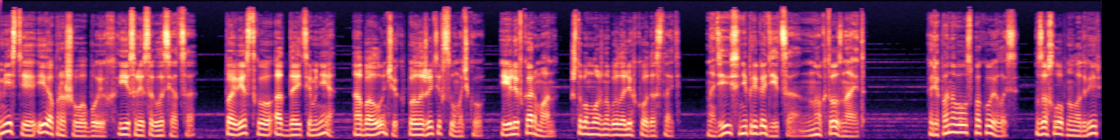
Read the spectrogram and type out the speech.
месте и опрошу обоих, если согласятся. Повестку отдайте мне, а баллончик положите в сумочку или в карман, чтобы можно было легко достать. Надеюсь, не пригодится, но кто знает». Карипанова успокоилась, захлопнула дверь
